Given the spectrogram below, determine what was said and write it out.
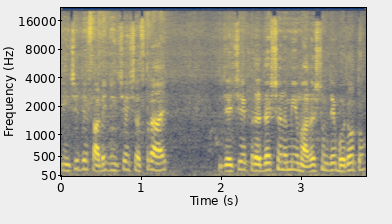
तीनशे ते साडेतीनशे शस्त्र आहेत ज्याचे प्रदर्शन मी महाराष्ट्रामध्ये भरवतो.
